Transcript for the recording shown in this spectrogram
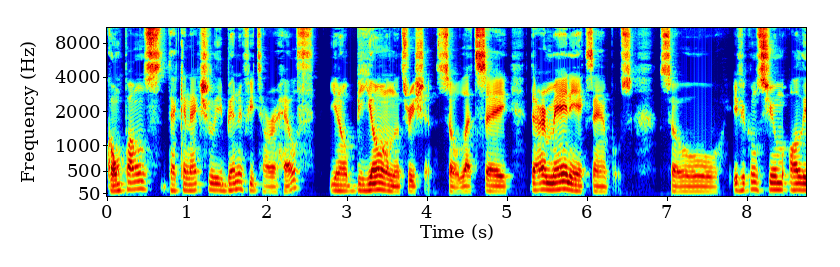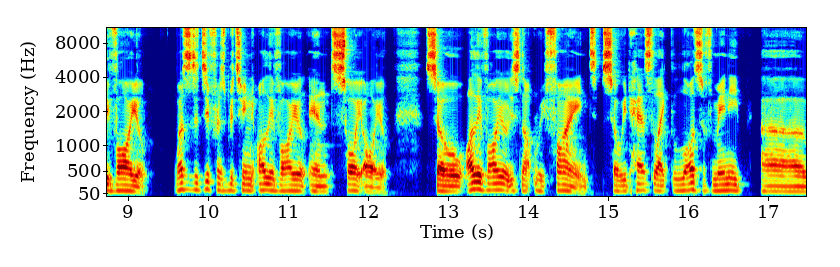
compounds that can actually benefit our health you know beyond nutrition. So let's say there are many examples. So if you consume olive oil what's the difference between olive oil and soy oil? So olive oil is not refined so it has like lots of many uh,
